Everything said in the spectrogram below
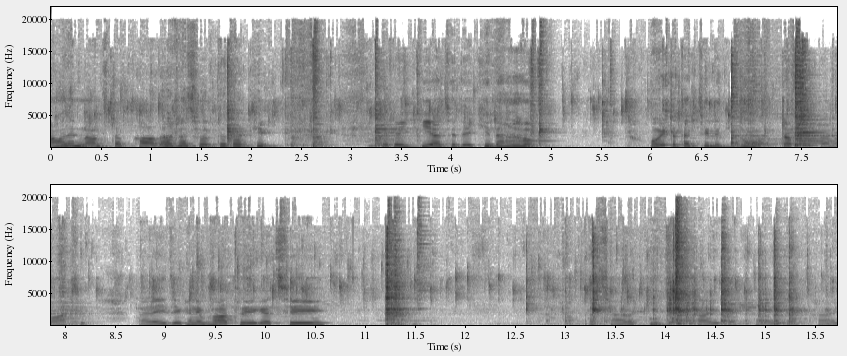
আমাদের ননস্টপ খাওয়া দাওয়াটা চলতে থাকে। এটাই কি আছে দেখি, দাঁড়াও। ও, এটা তো অ্যাকচুয়ালি দুধটা ফোটানো আছে। আর এই যেখানে ভাত হয়ে গেছে। আচ্ছা আর কি দেখাই দেখাই দেখাই।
